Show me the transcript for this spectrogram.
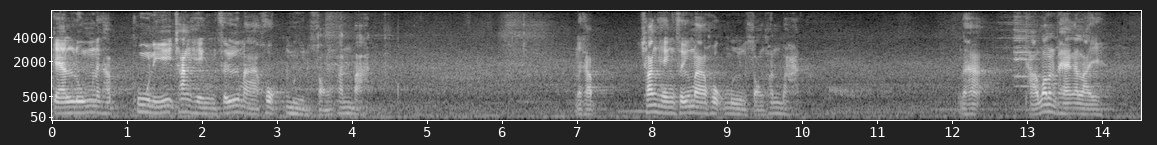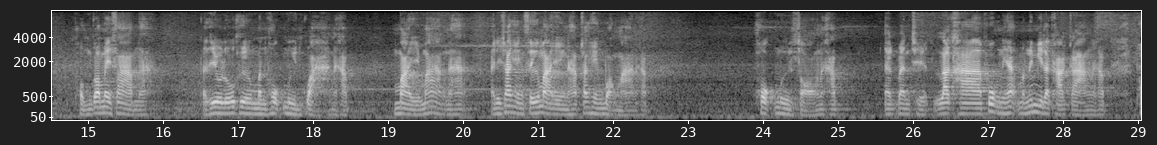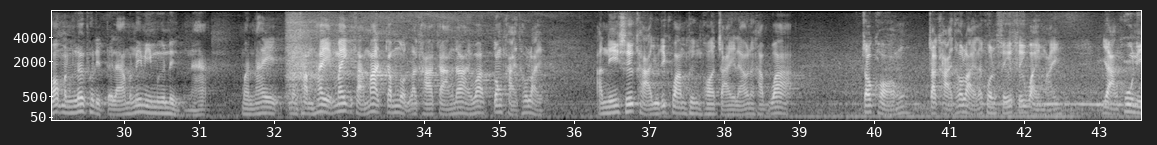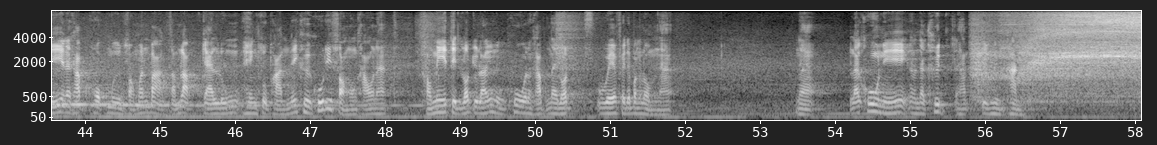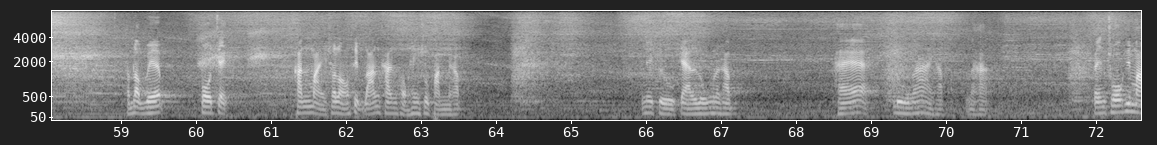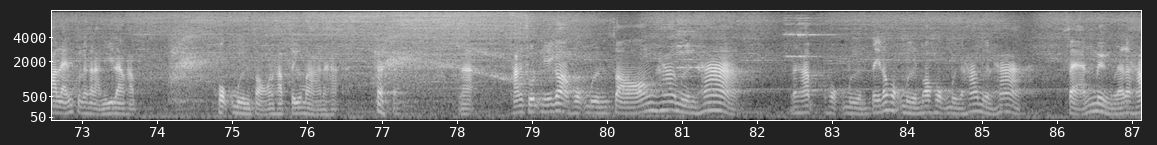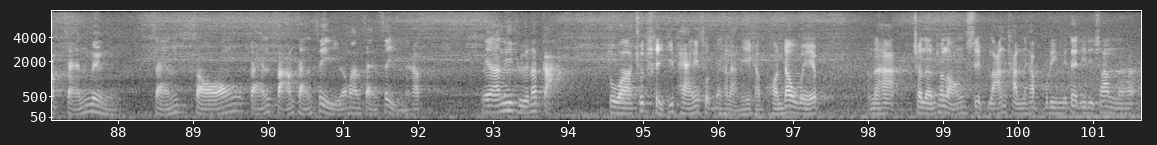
แกนลุงนะครับ คู่นี้ช่างเฮงซื้อมา 62,000 บาท นะครับ ช่างเฮงซื้อมา 62,000 บาทนะฮะถามว่ามันแพงอะไร ผมก็ไม่ทราบนะ แต่ที่รู้คือมัน 60,000 กว่านะครับ ใหม่มากนะฮะอันนี้ช่างเฮงซื้อมาเองนะครับ ช่างเฮงบอกมานะครับ62,000นะครับ Advantage ราคาพวกนี้มันไม่มีราคากลางนะครับ เพราะมันเลิกผลิตไปแล้ว มันไม่มีมือหนึ่งนะฮะมันให้มันทำให้ไม่สามารถกำหนดราคากลางได้ว่าต้องขายเท่าไหร่ อันนี้ซื้อขายอยู่ที่ความพึงพอใจแล้วนะครับว่าเจ้าของจะขายเท่าไหร่และคนซื้อซื้อไหวไหม อย่างคู่นี้นะครับ62,000 บาทสำหรับแกนลุงเฮงสุพรรณนี่คือคู่ที่ 2 ของเขานะฮะเขามีติดรถอยู่แล้วอีกหนึ่งคู่นะครับ ในรถเวฟเฟเดบังลมนะฮะนะและคู่นี้กำลังจะขึ้นนะครับอีกหนึ่งคันสำหรับเวฟโปรเจกต์คันใหม่ฉลอง 10 ล้านคันของเฮงสุพรรณนะครับ นี่คือแกนลุงนะครับ แท้ดูง่ายครับนะฮะเป็นโชคที่มาแรงที่สุดในขณะนี้แล้วครับหกหมื่นสองนะครับ ซื้อมานะฮะนะทั้งชุดนี้ก็หกหมื่นสองห้าหมื่นห้านะครับหกหมื่นตีต้องหกหมื่นพอหกหมื่นห้าหมื่นห้าแสนหนึ่งแล้วนะครับแสนหนึ่งแสนสองแสนสามแสนสี่ประมาณแสนสี่นะครับเนี่ยนี่คือหน้ากาก ตัวชุดสีที่แพงที่สุดในขณะนี้ครับ Honda Wave นะฮะ เฉลิมฉลอง 10 ล้านคันนะครับ Limited Edition นะฮะ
